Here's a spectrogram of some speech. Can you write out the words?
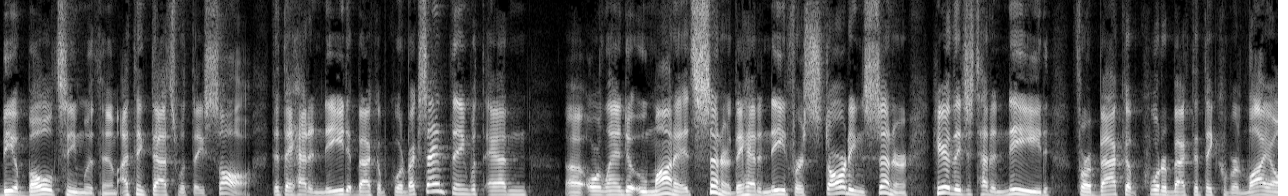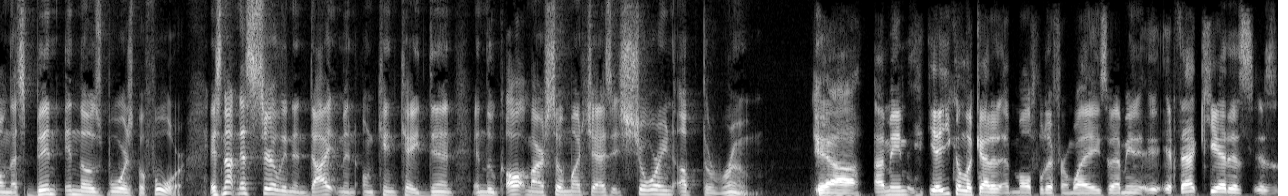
be a bowl team with him. I think that's what they saw that they had a need at backup quarterback. Same thing with adding uh, Orlando Umana at center. They had a need for a starting center. Here, they just had a need for a backup quarterback that they could rely on that's been in those boards before. It's not necessarily an indictment on Kinkead Dent and Luke Altmyer so much as it's shoring up the room. Yeah, I mean, yeah, you can look at it at multiple different ways. But I mean, if that kid is is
